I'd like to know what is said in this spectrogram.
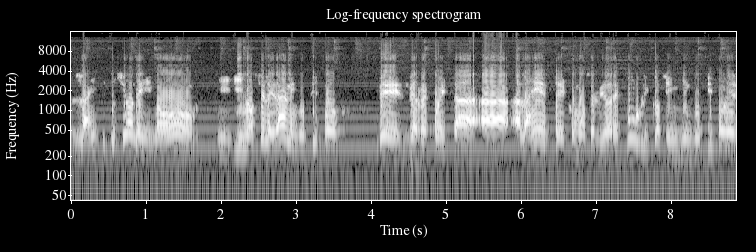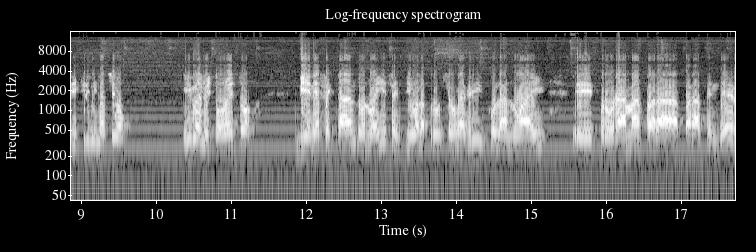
las instituciones y no, y, no se le da ningún tipo de, respuesta a, a la gente como servidores públicos sin ningún tipo de discriminación. Y bueno, y todo esto viene afectando, no hay incentivo a la producción agrícola, no hay eh, programa para, para atender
